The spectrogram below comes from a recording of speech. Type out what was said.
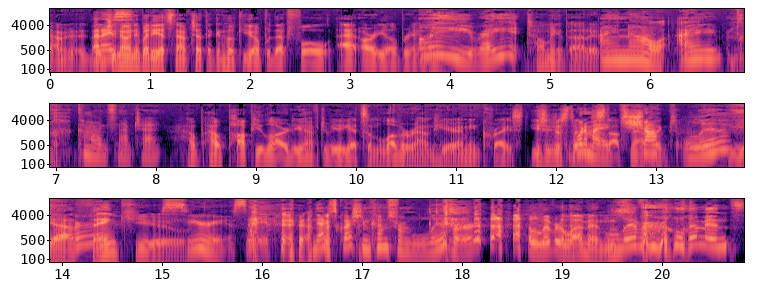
I mean, But don't you know anybody at Snapchat that can hook you up with that full at Arielle branding? Oy, right? Tell me about it. I know. I come on, Snapchat. How how popular do you have to be to get some love around here? I mean, Christ, you should just start What am I? stop snapping. Chopped liver? Yeah, thank you. Seriously. Next question comes from liver. Liver lemons. liver lemons.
